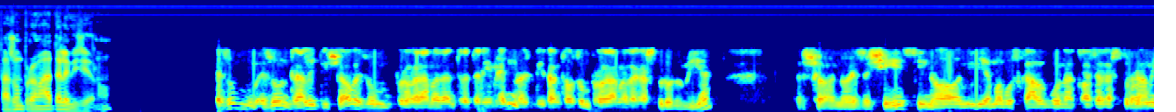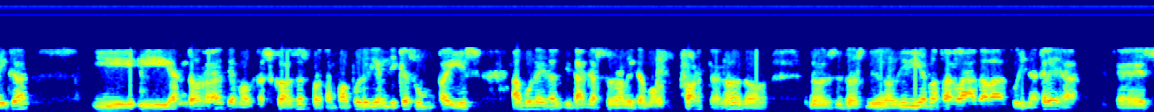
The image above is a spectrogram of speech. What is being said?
fas un programa de televisió, no? És un, és un reality show, és un programa d'entreteniment, no és ni tan sols un programa de gastronomia. Això no és així, si no aniríem a buscar alguna cosa gastronòmica i, i Andorra té moltes coses, però tampoc podríem dir que és un país amb una identitat gastronòmica molt forta, no? No, no, no, no diríem a parlar de la cuina grega, que és,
